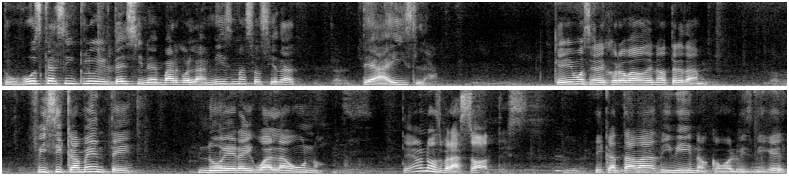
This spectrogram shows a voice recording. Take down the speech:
tú buscas incluirte, sin embargo la misma sociedad te aísla. ¿Qué vimos en el jorobado de Notre Dame? Físicamente no era igual a uno. Tenía unos brazotes. Y cantaba divino, como Luis Miguel.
